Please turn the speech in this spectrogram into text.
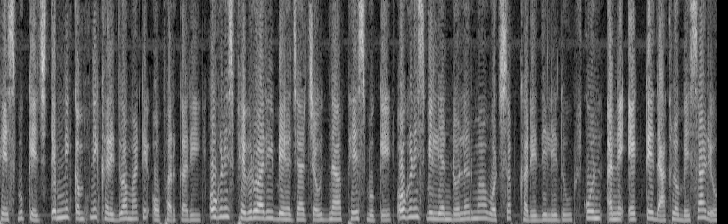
ફેસબુકે જ તેમની કંપની ખરીદવા માટે ઓફર કરી. ઓગણીસ ફેબ્રુઆરી બે હજાર ચૌદના ફેસબુકે ઓગણીસ બિલિયન ડોલરમાં વોટ્સઅપ ખરીદી લીધું. કુન અને એક્ટે દાખલો બેસાડ્યો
